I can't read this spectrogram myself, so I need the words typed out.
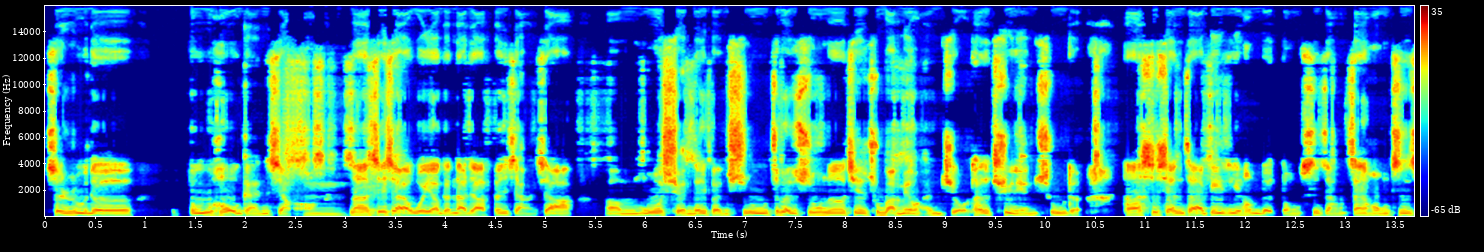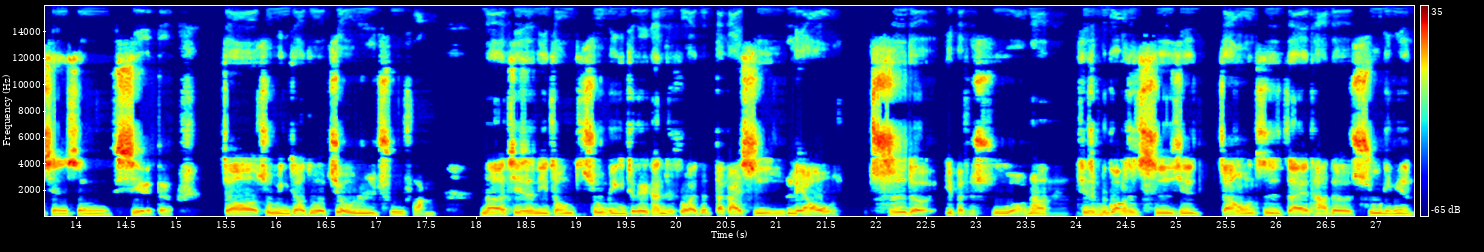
深入的读后感想哦。嗯，那接下来我也要跟大家分享一下。嗯，我选的一本书，这本书呢，其实出版没有很久，它是去年出的。它是现在 BZ Home 的董事长詹宏志先生写的，叫书名叫做《旧日厨房》。那其实你从书名就可以看得出来，这大概是聊吃的一本书哦。那其实不光是吃，其实詹宏志在他的书里面，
